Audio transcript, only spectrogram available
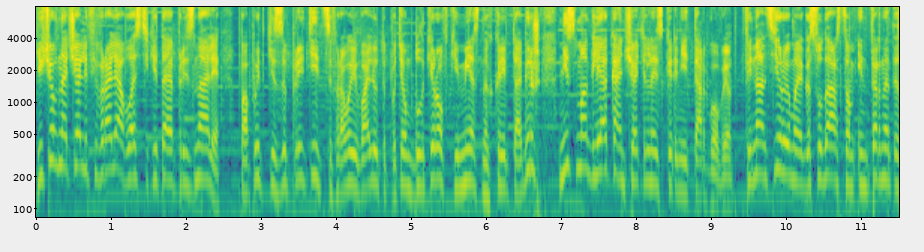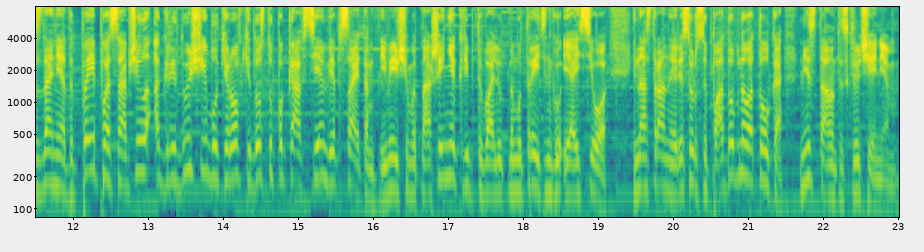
Еще в начале февраля власти Китая признали, попытки запретить цифровые валюты путем блокировки местных криптобирж не смогли окончательно искоренить торговлю. Финансируемое государством интернет-издание The Paper сообщило о грядущей блокировке доступа ко всем веб-сайтам, имеющим отношение к криптовалютному трейдингу и ICO. Иностранные ресурсы подобного толка не станут исключением.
